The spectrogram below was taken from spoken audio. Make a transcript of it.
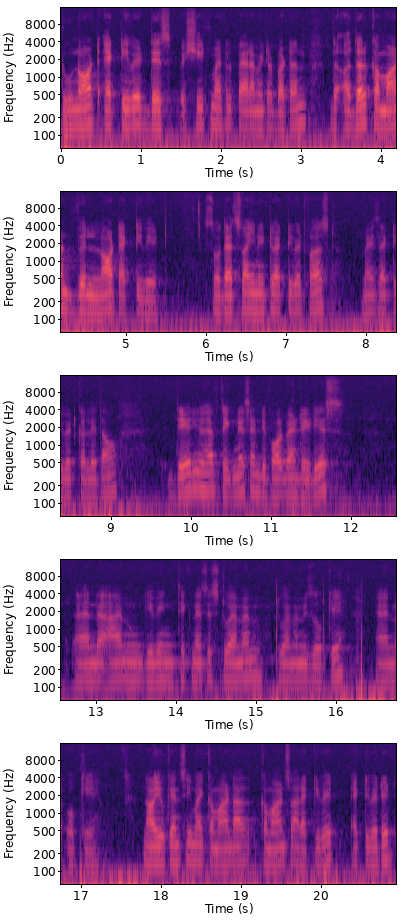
do not activate this sheet metal parameter button the other command will not activate so that's why you need to activate first मैं इसे activate कर लेता हूँ there you have thickness and default band radius and I'm giving thickness is 2 mm 2 mm is okay and okay now you can see my command are commands are activate activated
